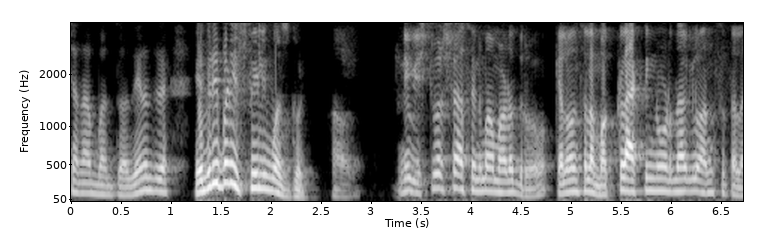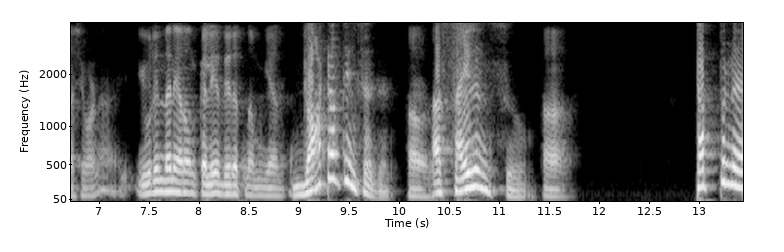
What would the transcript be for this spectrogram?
ಚೆನ್ನಾಗಿ ಬಂತು. ಅದೇನಂದ್ರೆ ಎವ್ರಿಬಡಿ ಫೀಲಿಂಗ್ ವಾಸ್ ಗುಡ್ ಹೌದು. ನೀವು ಇಷ್ಟು ವರ್ಷ ಸಿನಿಮಾ ಮಾಡಿದ್ರು ಕೆಲವೊಂದ್ಸಲ ಮಕ್ಕಳ ಆಕ್ಟಿಂಗ್ ನೋಡಿದಾಗ್ಲೂ ಅನ್ಸುತ್ತಲ್ಲ ಶಿವಣ್ಣ? ಇವರಿಂದಾನೇ ಏನೋ ಒಂದು ಕಲಿಯೋದಿರತ್ತೆ ನಮ್ಗೆ ಅಂತ. ಲಾಟ್ ಆಫ್ ಥಿಂಗ್ಸ್ ಹೌದು. ಆ ಸೈಲೆನ್ಸು ಟಪ್ಪನೆ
